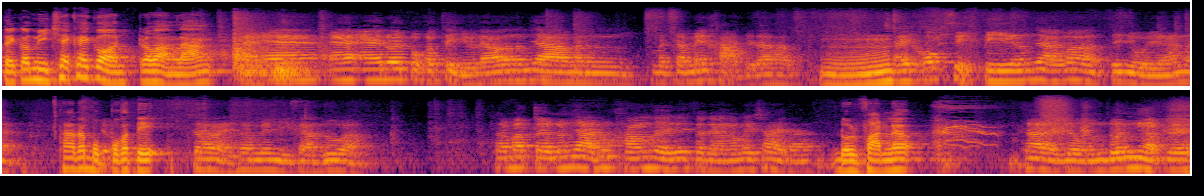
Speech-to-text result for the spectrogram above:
แต่ก็มีเช็คให้ก่อนระหว่างล้าง แต่แอร์แอร์แอร์โดยปกติอยู่แล้วน้ำยามันมันจะไม่ขาดอยู่แล้วครับ อืม ใช้ครบสิบปีน้ำยาก็จะอยู่อย่างนั้นแหละถ้าระบบปกติ ใช่ถ้าไม่มีการรั่ว ถ้ามาเติมน้ำยาทุกครั้งเลยนี่แสดงว่าไม่ใช่แล้วโดนฟันแล้ว ใช่โดนโดนเหงือกเลย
